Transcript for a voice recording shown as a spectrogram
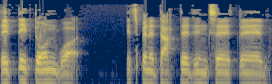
they've they've done what it's been adapted into the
